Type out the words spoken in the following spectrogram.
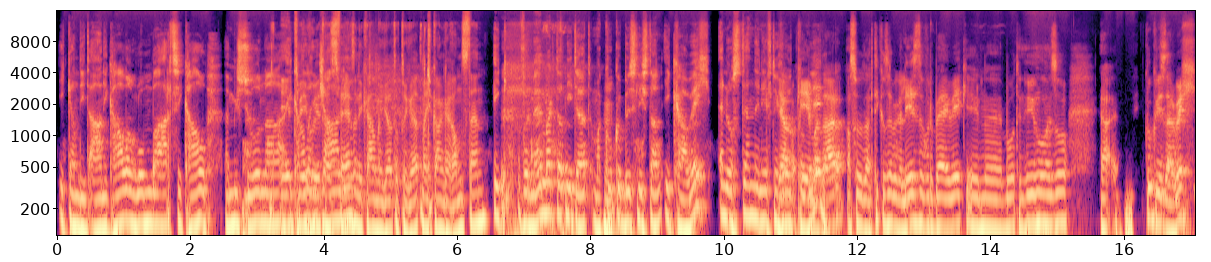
ik kan dit aan. Ik haal een Lombaerts, ik haal een Musona, ik haal een Jali. en ik haal mijn geld er terug uit, maar ik kan garant staan. Ik, voor mij maakt dat niet uit, maar Koeken beslist dan, ik ga weg. En Oostende heeft een Ja, groot oké, probleem. maar daar, als we de artikels hebben gelezen de voorbije weken in uh, Boot en Hugo en zo, ja, Koeker is daar weg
